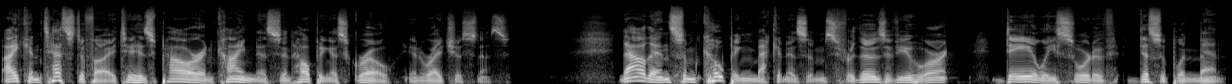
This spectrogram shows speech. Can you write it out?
I can testify to his power and kindness in helping us grow in righteousness. Now, then, some coping mechanisms for those of you who aren't daily sort of disciplined men.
